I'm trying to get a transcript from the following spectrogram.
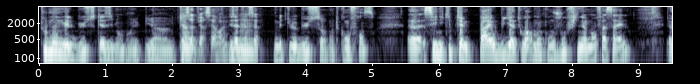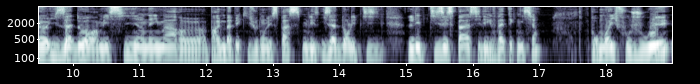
tout le monde met le bus quasiment. Il y a Les 15 adversaires, ouais. les adversaires mettent le bus, en tout cas en France. Euh, c'est une équipe qui aime pas obligatoirement qu'on joue finalement face à elle. Euh, ils adorent un Messi, un Neymar, euh, par Mbappé qui joue dans l'espace, mais les- ils adorent les petits, les petits espaces et les vrais techniciens. Pour moi, il faut jouer.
